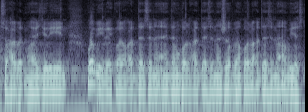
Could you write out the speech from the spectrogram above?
sahabat muhajirin. Wa bi kalau hadatsana adam qala hadatsana syu'bah qala hadatsana abiyas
